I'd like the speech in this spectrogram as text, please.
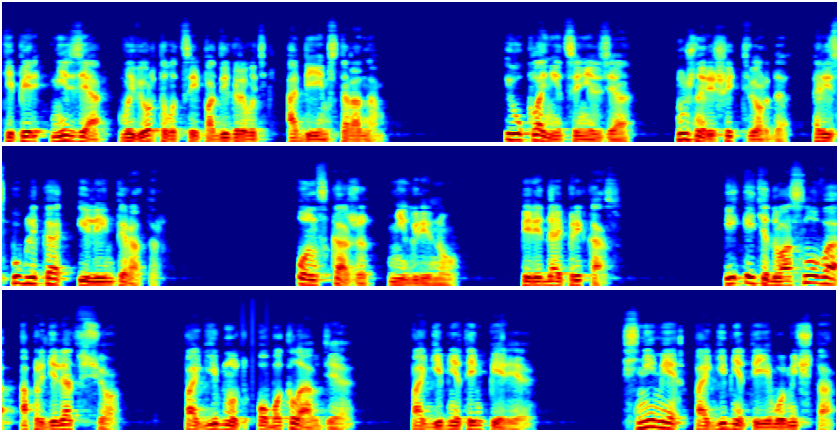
Теперь нельзя вывертываться и подыгрывать обеим сторонам. И уклониться нельзя. Нужно решить твердо, республика или император. Он скажет Нигрину, передай приказ. И эти два слова определят все. Погибнут оба Клавдия, погибнет империя. С ними погибнет и его мечта.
